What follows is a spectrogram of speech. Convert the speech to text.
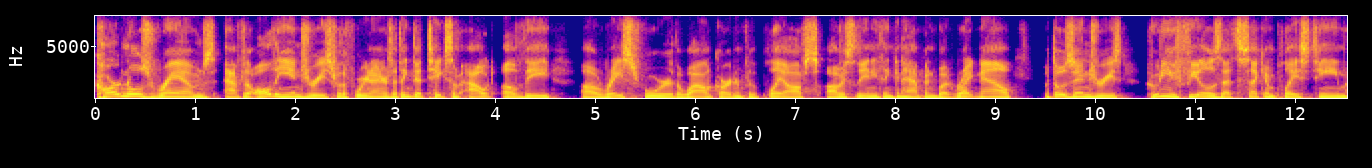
Cardinals, Rams, after all the injuries for the 49ers, I think that takes them out of the uh, race for the wild card and for the playoffs. Obviously, anything can happen, but right now, with those injuries, who do you feel is that second place team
